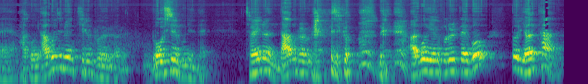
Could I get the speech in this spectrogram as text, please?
예, 아궁이 아버지는 기름 보일러를 놓으시는 분인데 저희는 나무를 가지고 네, 아궁이에 불을 떼고 또 연탄,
